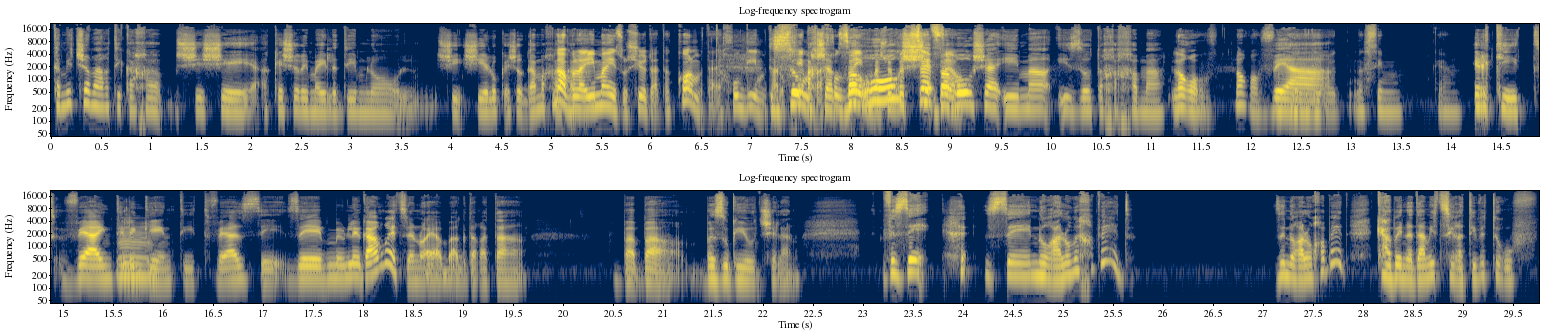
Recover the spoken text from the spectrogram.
תמיד שמרתי ככה ש, שהקשר עם הילדים לא, ש, שיהיה לו קשר גם אחר לא, כך. לא, אבל האימא היא זו שיודעת הכל, מתי החוגים, מתי הולכים, מתי חוזרים, מה שבית ספר. ברור שהאימא היא זאת החכמה. לרוב, לרוב. וה... נשים, כן. ערכית, והאינטליגנטית, mm. והזה, זה לגמרי אצלנו היה בהגדרת ה... בזוגיות שלנו. וזה זה נורא לא מכבד. זה נורא לא מכבד, כי הבן אדם יצירתי וטירוף.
